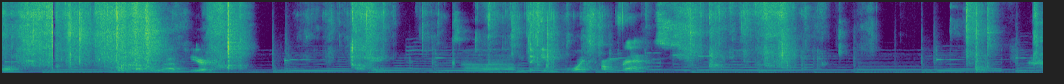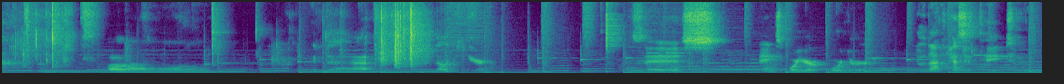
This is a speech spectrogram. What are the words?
Oh, bubble wrap here. Okay. Um, the invoice from France. Uh, look at that note here. It says, thanks for your order. Do not hesitate to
